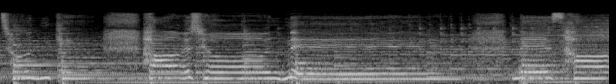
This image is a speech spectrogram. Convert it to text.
작전케 하셨네 내 삶.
